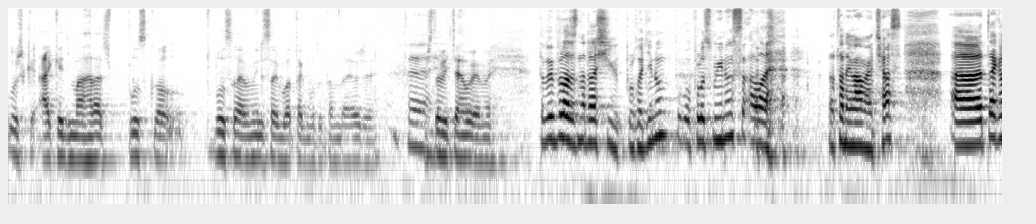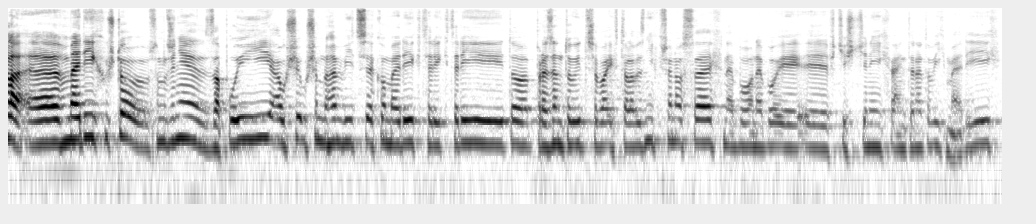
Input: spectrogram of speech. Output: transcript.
už aj keď má hráč plus, plus a minusový bod, tak mu to tam dajú, že to je... už to vyťahujeme. To by byla na další půl hodinu, plus minus, ale na to nemáme čas. Uh, takhle, uh, v médiích už to samozřejmě zapojí a už je, už je mnohem víc jako médií, který, který to prezentují třeba i v televizních přenosech nebo, nebo i, i v tištěných a internetových médiích.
